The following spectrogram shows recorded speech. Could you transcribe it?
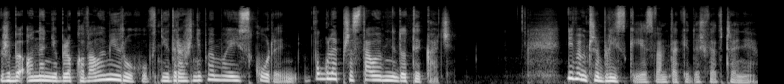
żeby one nie blokowały mi ruchów, nie drażniły mojej skóry, w ogóle przestały mnie dotykać. Nie wiem, czy bliskie jest Wam takie doświadczenie.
